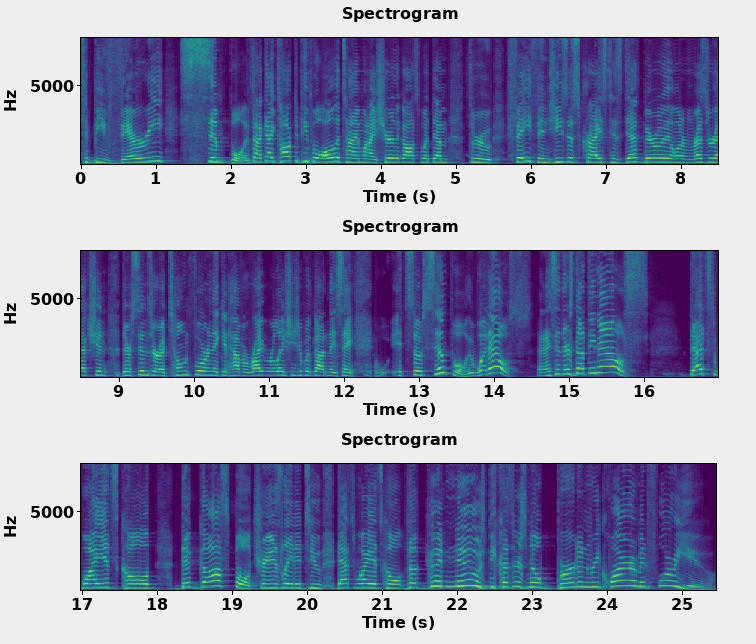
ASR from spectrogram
to be very simple. In fact, I talk to people all the time when I share the gospel with them through faith in Jesus Christ, his death, burial, and resurrection. Their sins are atoned for and they can have a right relationship with God. And they say, It's so simple. What else? And I said, There's nothing else. That's why it's called the gospel, translated to, that's why it's called the good news, because there's no burden requirement for you.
